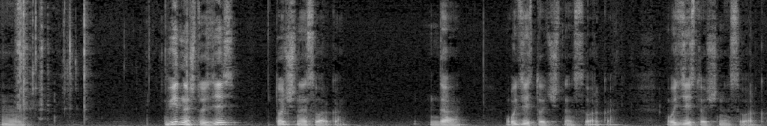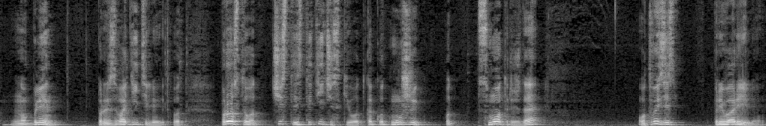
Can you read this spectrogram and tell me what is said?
Э, Видно, что здесь точная сварка. Да, вот здесь точная сварка. Вот здесь точная сварка. Но, блин, производители, вот просто вот чисто эстетически, вот как вот мужик, вот смотришь, да, вот вы здесь приварили,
